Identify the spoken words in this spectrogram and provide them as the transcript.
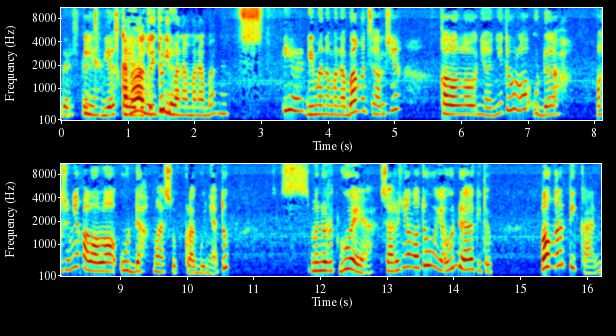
garis-garis Iya. bias Karena lagu gitu itu tuh di mana-mana banget. Iya, di mana-mana banget seharusnya kalau lo nyanyi tuh lo udah maksudnya kalau lo udah masuk lagunya tuh menurut gue ya, seharusnya lo tuh ya udah gitu. Lo ngerti kan?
